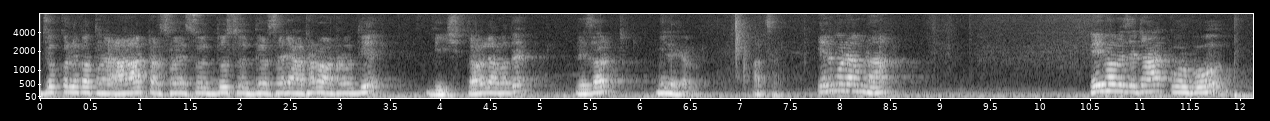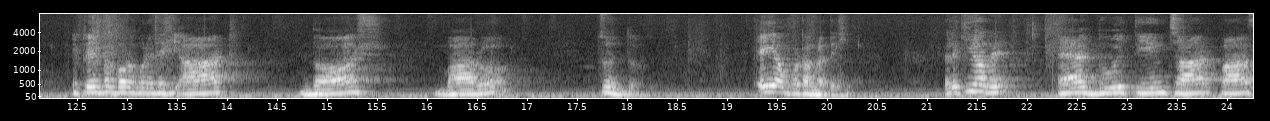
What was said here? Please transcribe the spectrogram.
যোগ করলে কত হয়? আট আর ছয় চোদ্দ চোদ্দ আর চারে আঠারো আঠারো দিয়ে বিশ। তাহলে আমাদের রেজাল্ট মিলে গেল। আচ্ছা। এরপরে আমরা এইভাবে যেটা করব, একটু এরপর বড় করে দেখি, আট, দশ, বারো, চোদ্দ। এই অঙ্কটা আমরা দেখি। তাহলে কি হবে? এক, দুই, তিন, চার, পাঁচ,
